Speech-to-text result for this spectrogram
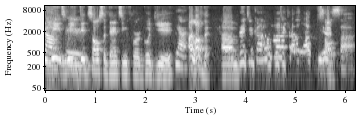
signed We, we, to- we did salsa dancing for a good year. Yeah, I loved it. Um, we did. God, we did I love Yeah. salsa.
